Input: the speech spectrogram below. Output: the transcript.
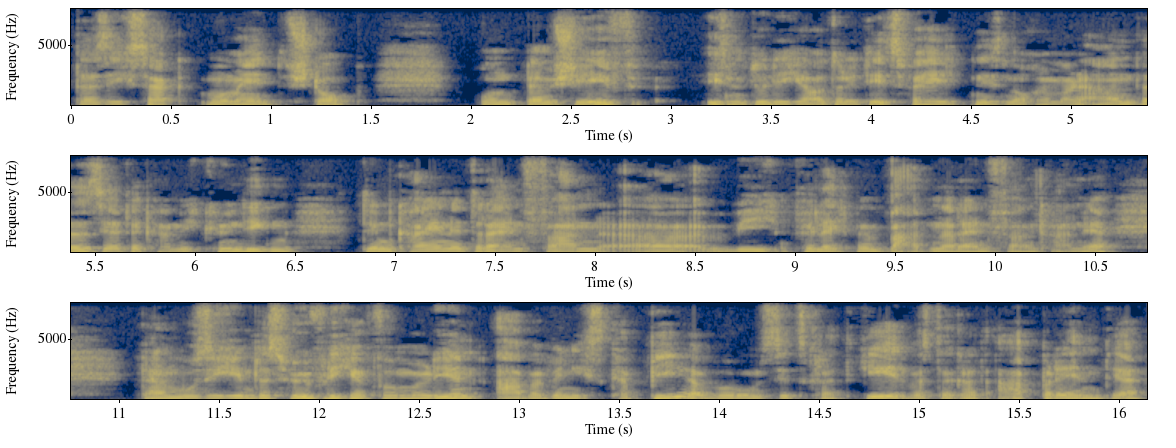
dass ich sage, Moment, stopp. Und beim Chef ist natürlich ein Autoritätsverhältnis noch einmal anders, ja, der kann mich kündigen, dem kann ich nicht reinfahren, äh, wie ich vielleicht beim Partner reinfahren kann, ja. Dann muss ich eben das höflicher formulieren, aber wenn ich es kapiere, worum es jetzt gerade geht, was da gerade abbrennt, ja,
